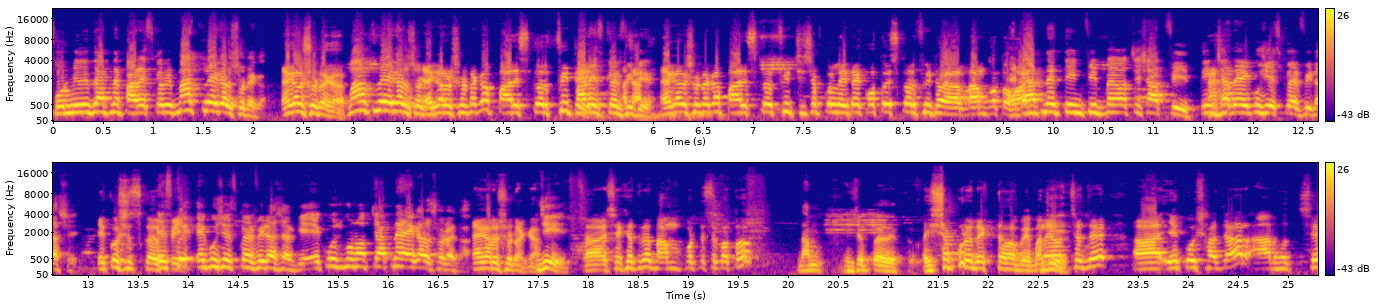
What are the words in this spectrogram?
ফোর মিলি দিয়ে আপনার পার স্কোয়ার মাত্র এগারোশো টাকা। এগারোশো টাকা? মাত্র এগারোশো টাকা। এগারোশো টাকা per square feet square feet এ। এগারোশো টাকা পার স্কোয়ার ফিট হিসাব করলে এটা কত স্কোয়ার ফিট হয় আর দাম কত এটা হয়? আপনার তিন ফিট বাই হচ্ছে সাত ফিট তিন হ্যাঁ। সাথে একুশ স্কোয়ার ফিট আসে। একুশ স্কোয়ার ফিট একুশ স্কোয়ার ফিট আসে আর কি। একুশ গুণ হচ্ছে আপনার এগারোশো টাকা। এগারোশো টাকা। জি। আহ, সেক্ষেত্রে দাম পড়তেছে কত? দাম হিসাব করে দেখতে হিসাব করে দেখতে হবে। মানে হচ্ছে যে একুশ হাজার আর হচ্ছে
